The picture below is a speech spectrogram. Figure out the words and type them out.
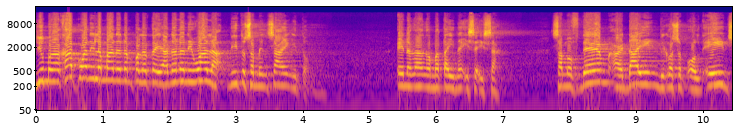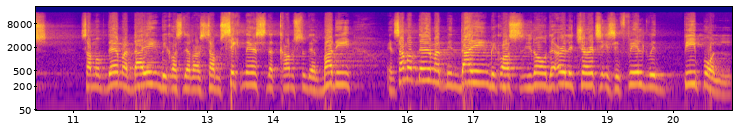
yung mga kapwa nila mananampalataya na naniwala dito sa mensaheng ito, eh nangangamatay na isa-isa. Some of them are dying because of old age. Some of them are dying because there are some sickness that comes to their body. And some of them have been dying because, you know, the early church is filled with people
